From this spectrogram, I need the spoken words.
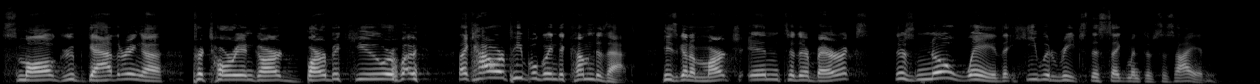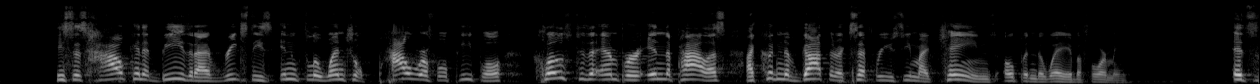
small group gathering, a Praetorian Guard barbecue, or? Like, how are people going to come to that? He's going to march into their barracks? There's no way that he would reach this segment of society. He says, How can it be that I've reached these influential, powerful people close to the emperor in the palace. I couldn't have got there except for you see my chains opened away before me. It's,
